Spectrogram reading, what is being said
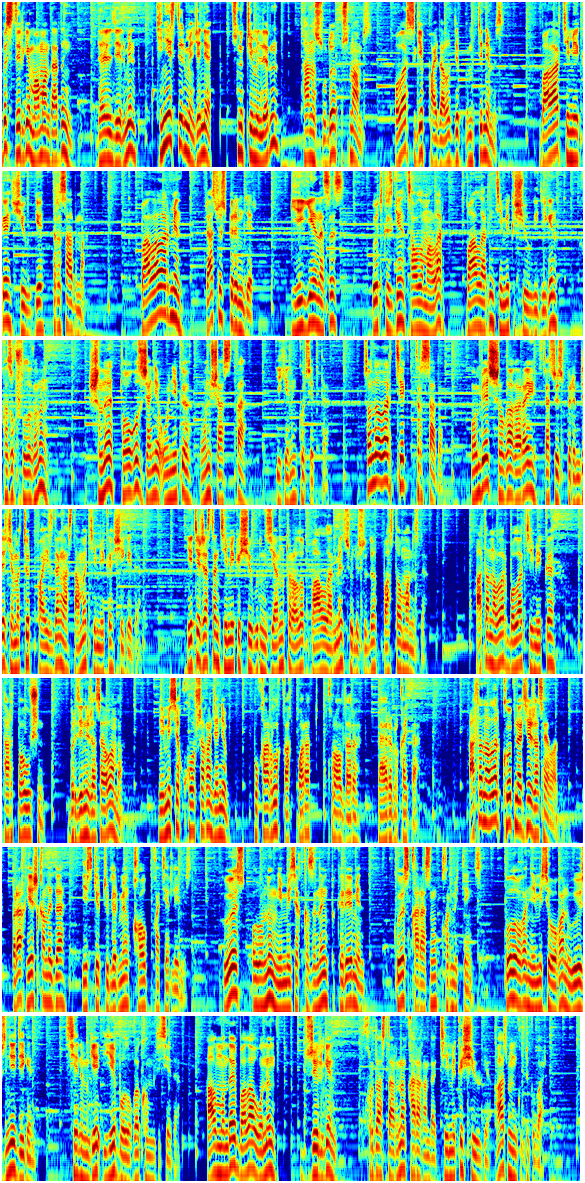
біз сіздерге мамандардың дәлелдерімен кеңестермен және түсініктемелерін танысуды ұсынамыз. Олар сізге пайдалы деп үміттенеміз. Балалар темекі шегуге тырысады ма? Балалар мен жасөспірімдер гигиенасыз өткізген сауламалар балалардың темекі шегуге деген қызығушылығының шыны 9 және 12-13 жасқа екенін көрсетті. Сонда олар тек тырысады. 15 жылға қарай жасөспірімдер 24 пайыздан астамы темекі шегеді. Ерте жастан темекі шегудің зияны туралы балалармен сөйлесуді бастау маңызды. Ата аналар бола темекі тартпау үшін бірдене жасай ала ма? Немесе қоршаған және бұқарлық ақпарат құралдары бәрібір қайта? Ата аналар көп нәрсе жасай алады бірақ ешқандай да ескертулер мен қауіп қатерлі емес. Өз ұлының немесе қызының пікірі мен көз қарасын құрметтеңіз. Бұл оған немесе оған өзіне деген сенімге ие болуға көмектеседі. Ал мұндай бала оның түзелген құрдастарынан қарағанда темекі шегуге аз мүмкіндігі бар.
